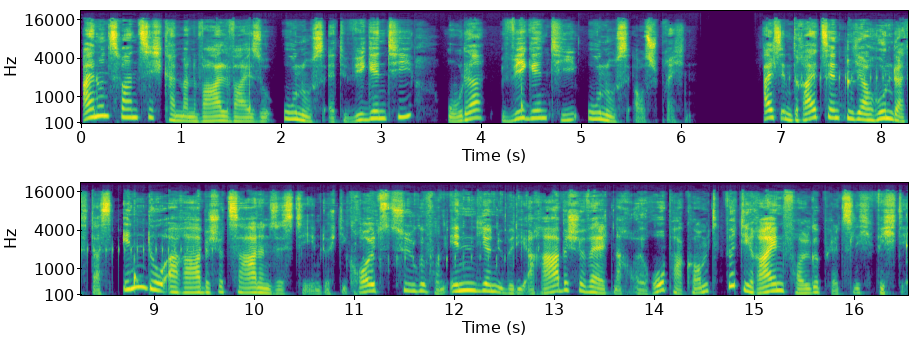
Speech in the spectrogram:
21 kann man wahlweise unus et vigenti oder vigenti unus aussprechen. Als im 13. Jahrhundert das indo-arabische Zahlensystem durch die Kreuzzüge von Indien über die arabische Welt nach Europa kommt, wird die Reihenfolge plötzlich wichtig.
